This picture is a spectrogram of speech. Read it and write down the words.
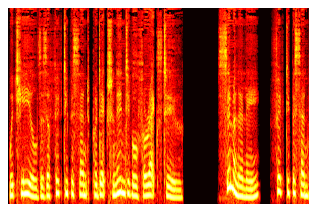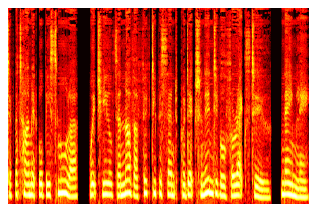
which yields as a 50% prediction interval for x2. Similarly, 50% of the time it will be smaller, which yields another 50% prediction interval for x2, namely.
